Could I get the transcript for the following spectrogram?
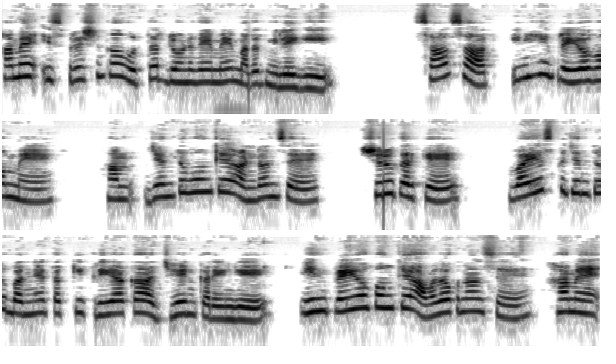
हमें इस प्रश्न का उत्तर ढूँढने में मदद मिलेगी। साथ साथ इन्हीं प्रयोगों में हम जंतुओं के अंडों से शुरू करके वयस्क जंतु बनने तक की क्रिया का अध्ययन करेंगे। इन प्रयोगों के अवलोकन से हमें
